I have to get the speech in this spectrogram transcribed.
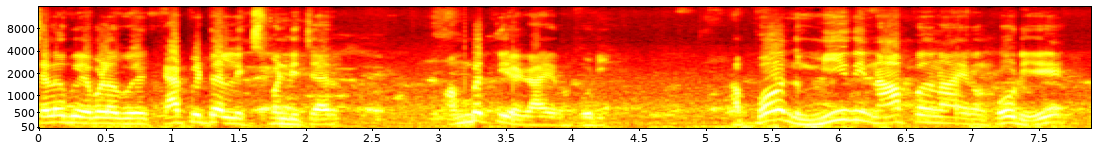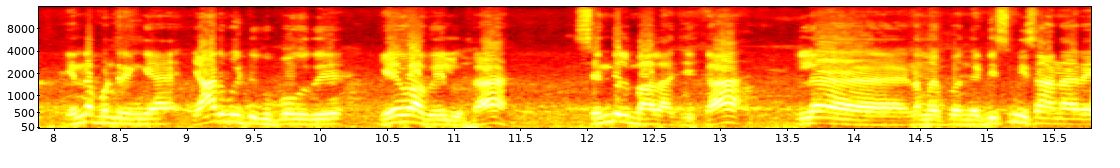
செலவு எவ்வளவு? கேபிட்டல் எக்ஸ்பெண்டிச்சர் ஐம்பத்தி ஏழாயிரம் கோடி. அப்போ இந்த மீதி நாற்பதனாயிரம் கோடி என்ன பண்றீங்க? யார் வீட்டுக்கு போகுது? ஏவா வேலுக்கா? செந்தில் பாலாஜிக்கா? இல்லை நம்ம இப்போ இந்த டிஸ்மிஸ் ஆனார்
